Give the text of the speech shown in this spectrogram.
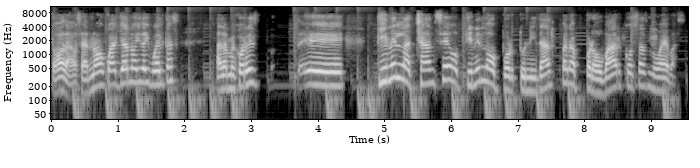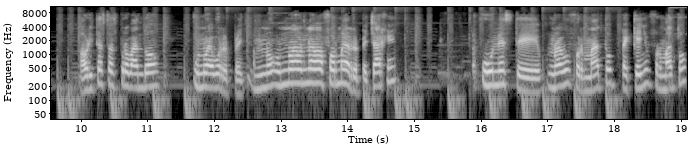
toda, o sea, no, cual ya no ida y vueltas, a lo mejor es eh, tienen la chance o tienen la oportunidad para probar cosas nuevas. Ahorita estás probando un nuevo una nueva forma de repechaje, un este nuevo formato, pequeño formato,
